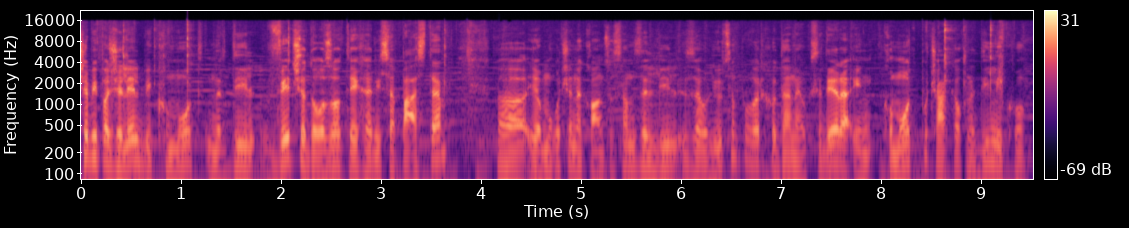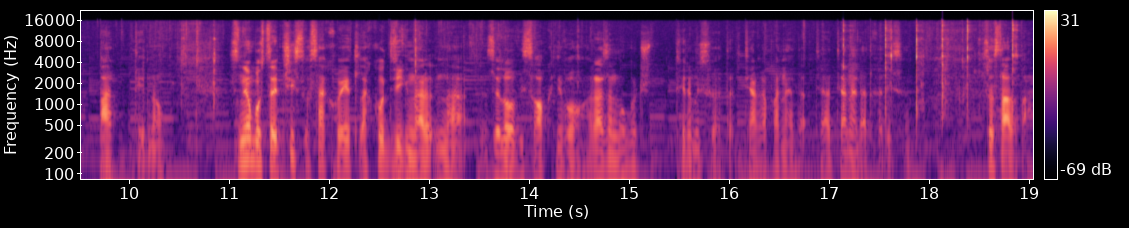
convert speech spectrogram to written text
Če bi pa želeli, bi komod naredili večjo dozo te harisa paste, uh, jo mogoče na koncu sam zalili z olivcem po vrhu, da ne oksidira in komod počaka v hladilniku par tednov. Z njo boste čisto vsako jed lahko dvignali na zelo visok nivo, razen mogoče tiramisu, tja ga pa ne da, tja, tja ne da harise. Vse ostalo pa.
